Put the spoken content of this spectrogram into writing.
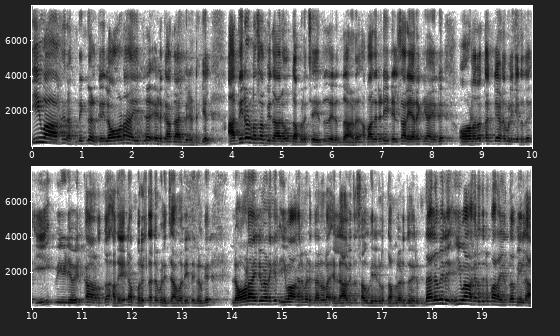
ഈ വാഹനം നിങ്ങൾക്ക് ലോണായിട്ട് എടുക്കാൻ താല്പര്യം ഉണ്ടെങ്കിൽ അതിനുള്ള സംവിധാനവും നമ്മൾ ചെയ്തു തരുന്നതാണ്. അപ്പോൾ അതിന്റെ ഡീറ്റെയിൽസ് അറിയാനൊക്കെ ആയിട്ട് ഓണറെ തന്നെയാണ് വിളിക്കുന്നത്. ഈ വീഡിയോയിൽ കാണുന്ന അതേ നമ്പറിൽ തന്നെ വിളിച്ചാൽ മതി. നിങ്ങൾക്ക് ലോണായിട്ട് വേണമെങ്കിൽ ഈ വാഹനം എടുക്കാനുള്ള എല്ലാവിധ സൗകര്യങ്ങളും നമ്മൾ എടുത്തു തരും. നിലവിൽ ഈ വാഹനത്തിന് പറയുന്ന വില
